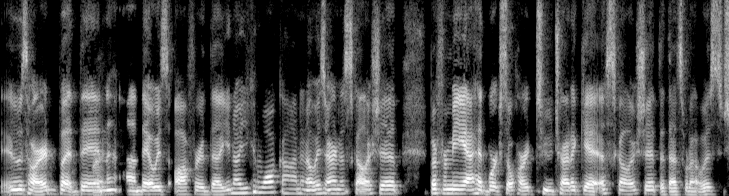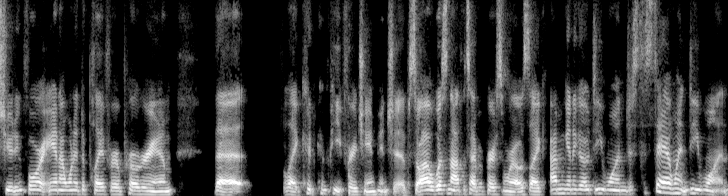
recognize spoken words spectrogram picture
it was hard but then right. um, they always offered the you know you can walk on and always earn a scholarship but for me i had worked so hard to try to get a scholarship that that's what i was shooting for and i wanted to play for a program that like could compete for a championship. So I was not the type of person where I was like, I'm gonna go D1 just to say I went D1.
